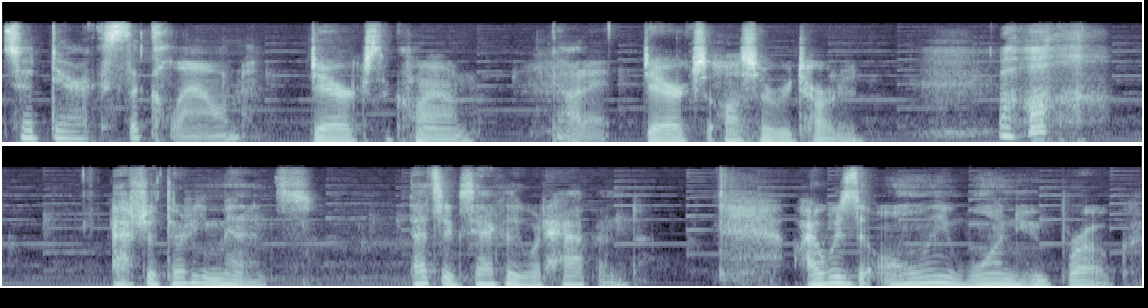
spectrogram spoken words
so Derek's the clown. Derek's the clown. Got it. Derek's also retarded. After 30 minutes, that's exactly what happened. I was the only one who broke.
